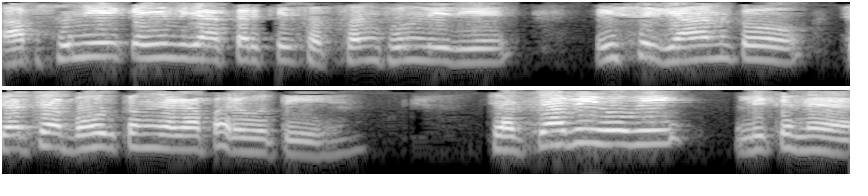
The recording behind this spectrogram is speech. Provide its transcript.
आप सुनिए, कहीं भी जाकर के सत्संग सुन लीजिए। इस ज्ञान को चर्चा बहुत कम जगह पर होती है। चर्चा भी होगी, लेकिन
